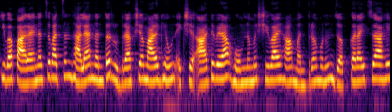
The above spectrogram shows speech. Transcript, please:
किंवा पारायणाचं वाचन झाल्यानंतर रुद्राक्ष माळ घेऊन एकशे आठ वेळा होम नम शिवाय हा मंत्र म्हणून जप करायचा आहे.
